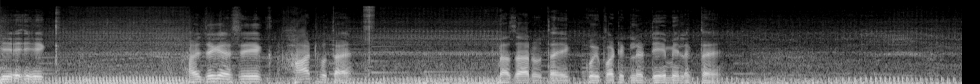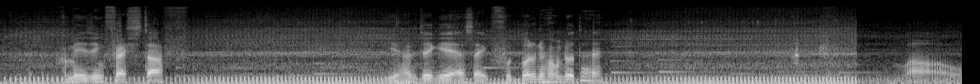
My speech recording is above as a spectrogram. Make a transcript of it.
ये एक, हर जगह ऐसे एक हाट होता है। बाज़ार होता है, कोई पर्टिकुलर डे में लगता है। अमेजिंग फ्रेश स्टाफ ये हर जगह ऐसा एक फुटबॉल ग्राउंड होता है। वाओ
